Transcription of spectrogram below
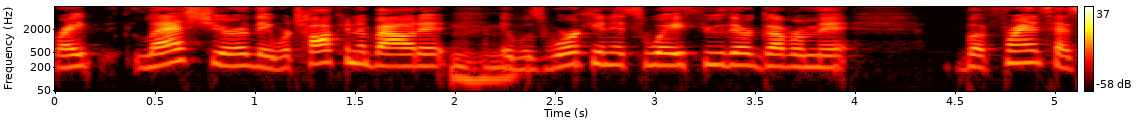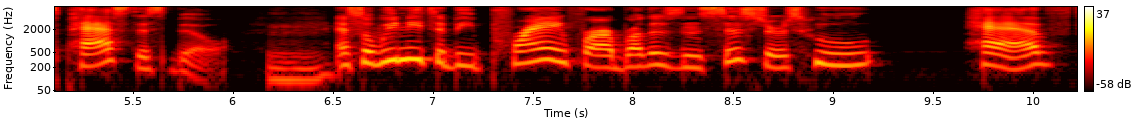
right? Last year they were talking about it. Mm-hmm. It was working its way through their government, but France has passed this bill. Mm-hmm. And so we need to be praying for our brothers and sisters who have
